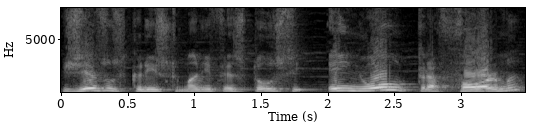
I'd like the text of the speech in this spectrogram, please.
Jesus Cristo manifestou-se em outra forma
